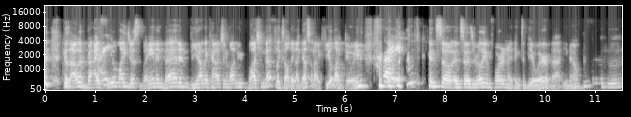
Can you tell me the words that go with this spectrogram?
Cause I would I right. feel like just laying in bed and being on the couch and watching watching Netflix all day. Like that's what I feel like doing. Right. and so and so it's really important, I think, to be aware of that, you know? Mm-hmm.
